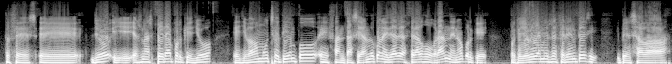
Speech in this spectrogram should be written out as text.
Entonces, eh, yo, y es una espera porque yo eh, llevaba mucho tiempo fantaseando con la idea de hacer algo grande, ¿no? Porque, porque yo veía mis referentes y, pensaba,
